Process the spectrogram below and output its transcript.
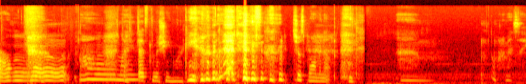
Oh my! That's the machine working. It's just warming up. Um, what am I saying?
